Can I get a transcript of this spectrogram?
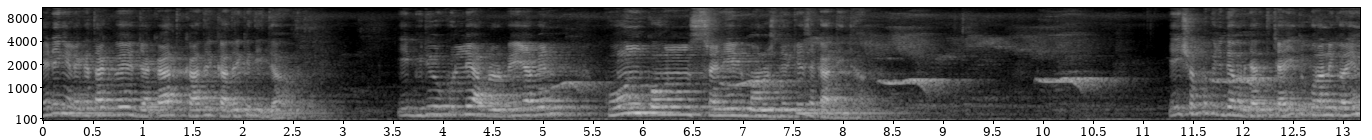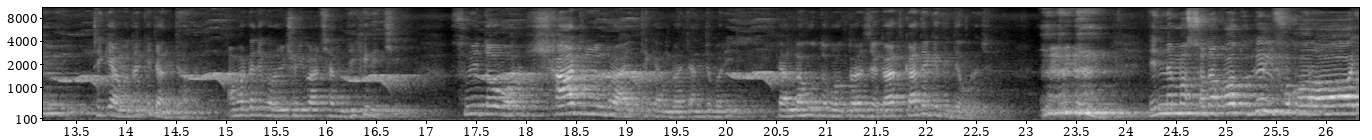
হেডিংয়ে লেখা থাকবে জাকাত কাদের কাদেরকে দিতে হবে। এই ভিডিও করলে আপনারা পেয়ে যাবেন কোন কোন শ্রেণির মানুষদেরকে জাকাত দিতে হবে। এই সম্পর্কে যদি আমরা জানতে চাই তো কোরআন করিম থেকে আমাদেরকে জানতে হবে আমার কাছে কোরআন শরীফ আছে আমি লিখে দিচ্ছি সুরি তবর ষাট নম্বর আয়াত থেকে আমরা জানতে পারি যে আল্লাহ তবরতার জাকাত কাদেরকে দিতে বলেছে إنما الصدقات للفقراء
